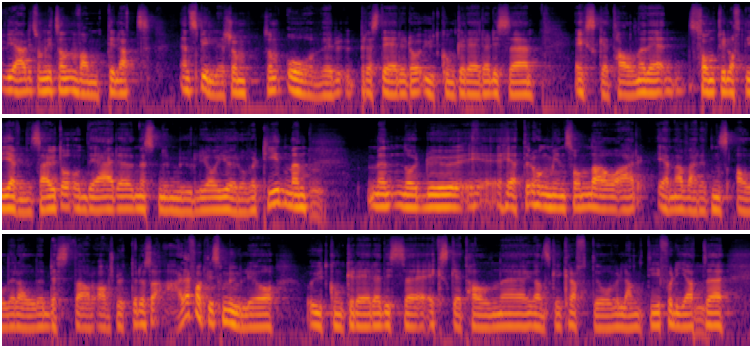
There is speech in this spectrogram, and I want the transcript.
Vi er liksom litt sånn vant til at en spiller som, som overpresterer og utkonkurrerer disse XG-tallene. Sånt vil ofte jevne seg ut, og, det er eh, nesten umulig å gjøre over tid. Men, mm. men når du heter Hong Min Son da, og er en av verdens aller aller beste avsluttere, så er det faktisk mulig å, å utkonkurrere disse XG-tallene ganske kraftig over lang tid. Fordi at mm. Eh,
